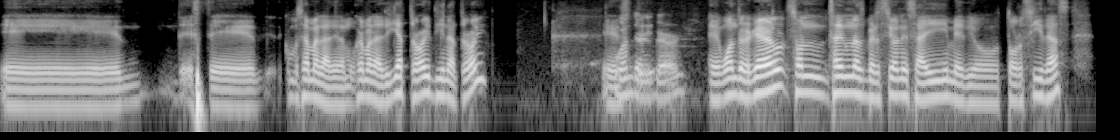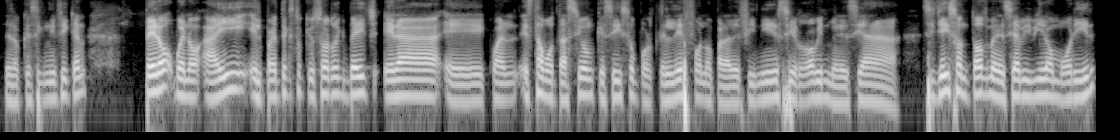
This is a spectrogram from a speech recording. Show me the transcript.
eh, este, ¿cómo se llama la de la Mujer Maravilla? Troy, Dina Troy. Este, Wonder Girl. Eh, Wonder Girl, son, salen unas versiones ahí medio torcidas de lo que significan, pero bueno, ahí el pretexto que usó Rick Bates era eh, esta votación que se hizo por teléfono para definir si Robin merecía, si Jason Todd merecía vivir o morir.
